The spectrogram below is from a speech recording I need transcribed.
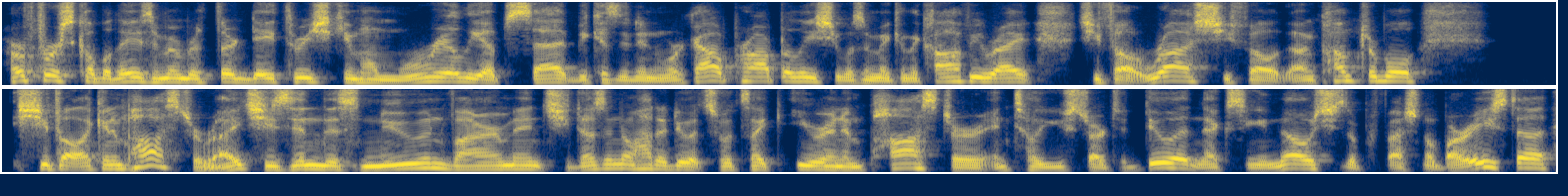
Her first couple days, I remember third day three, she came home really upset because it didn't work out properly. She wasn't making the coffee right. She felt rushed. She felt uncomfortable she felt like an imposter, right? She's in this new environment. She doesn't know how to do it. So it's like you're an imposter until you start to do it. Next thing you know, she's a professional barista.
